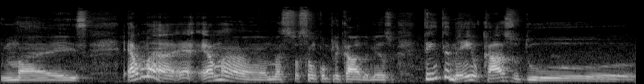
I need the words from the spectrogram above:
Mas é uma, é, é uma, uma situação complicada mesmo. Tem também o caso do,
